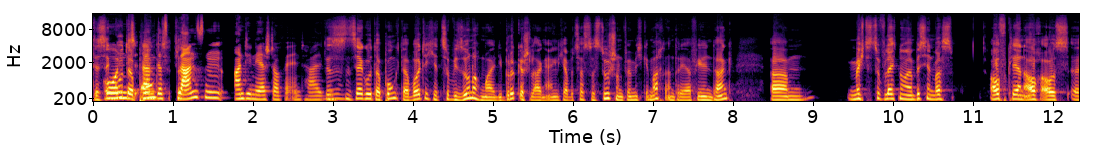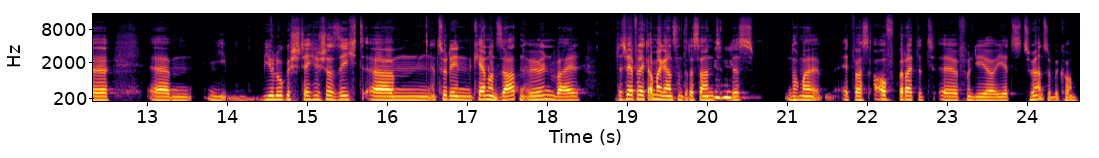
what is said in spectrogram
Das ist ein und, guter ähm, Punkt. dass Pflanzen Antinährstoffe enthalten. Das ist ein sehr guter Punkt. Da wollte ich jetzt sowieso noch mal die Brücke schlagen eigentlich, aber das hast du schon für mich gemacht, Andrea. Vielen Dank. Ähm, möchtest du vielleicht noch ein bisschen was aufklären, auch aus äh, ähm, biologisch-technischer Sicht ähm, zu den Kern- und Saatenölen, weil das wäre vielleicht auch mal ganz interessant, mhm. das nochmal etwas aufbereitet äh, von dir jetzt zu hören zu bekommen.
